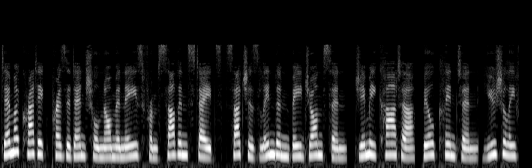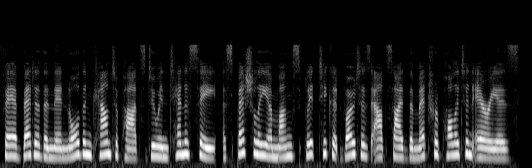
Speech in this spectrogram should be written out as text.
Democratic presidential nominees from southern states such as Lyndon B. Johnson, Jimmy Carter, Bill Clinton usually fare better than their northern counterparts do in Tennessee, especially among split-ticket voters outside the metropolitan areas.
